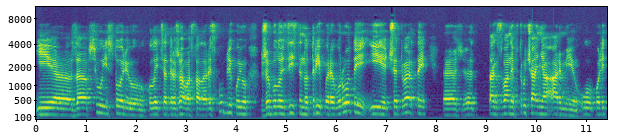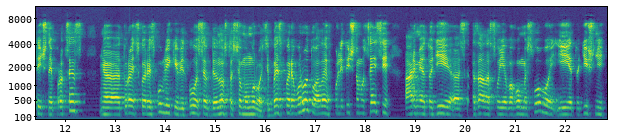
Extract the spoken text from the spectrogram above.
і е, за всю історію, коли ця держава стала республікою, вже було здійснено три перевороти, і четвертий е, е, так зване втручання армії у політичний процес. Е, Турецької республіки відбулося в 97-му році без перевороту, але в політичному сенсі армія тоді е, сказала своє вагоме слово, і тодішній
